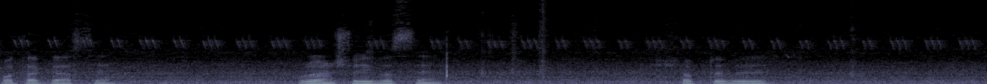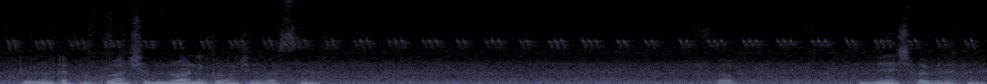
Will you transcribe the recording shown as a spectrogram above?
পতাকা আছে। কোরআন শরীফ আছে সব টাইপের বিভিন্ন টাইপের কোরআন শরীফ নুরানি কোরআন শরীফ আছে সব জিনিস পাবেন এখানে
